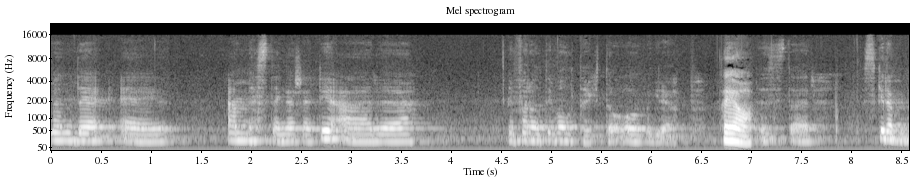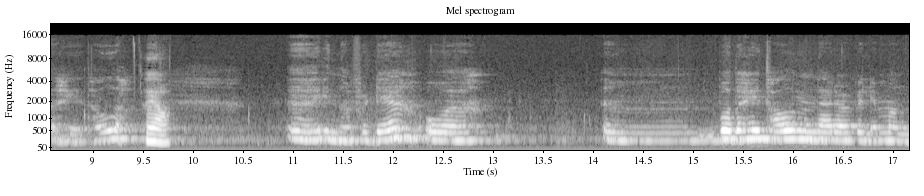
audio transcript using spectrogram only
men det jeg er mest engasjert i, er eh, i forhold til voldtekt og overgrep. Ja. Jeg syns det er skremmende høye tall, da Ja. innafor det. Og um, både høye tall, men det er òg veldig mange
